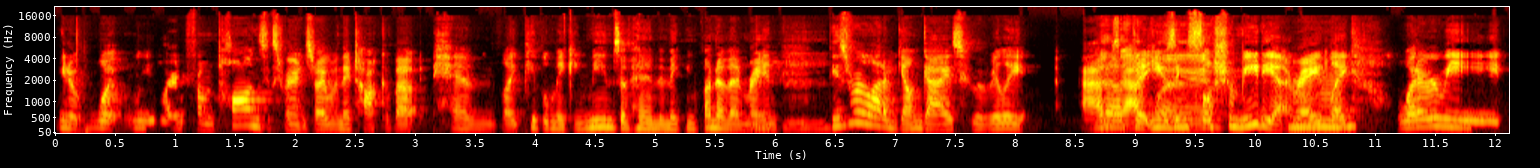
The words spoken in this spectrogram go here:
you know, what we learned from Tong's experience, right, when they talk about him, like people making memes of him and making fun of him, right? Mm-hmm. And these were a lot of young guys who were really adept exactly. at using social media, right? Mm-hmm. Like, what are we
